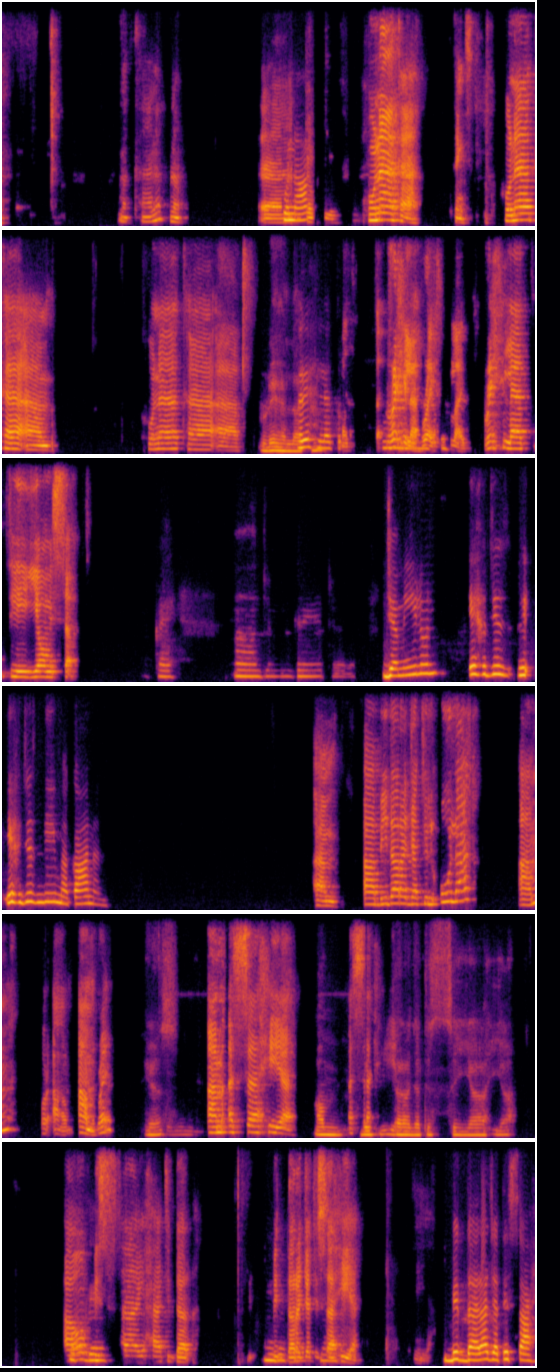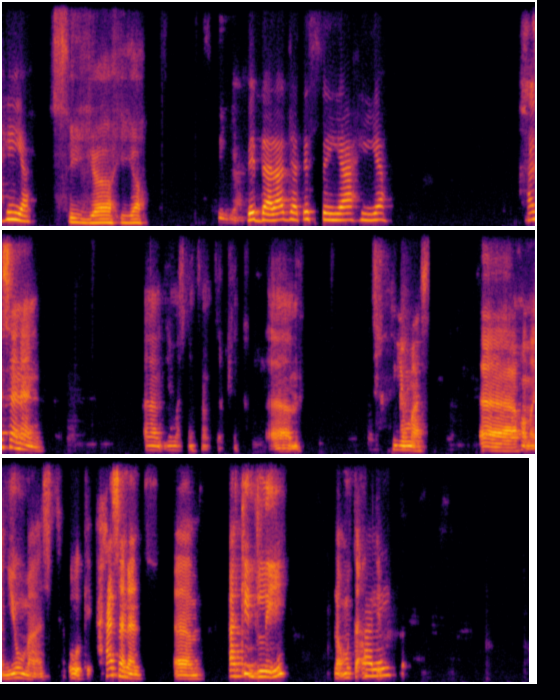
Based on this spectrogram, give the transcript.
مكانة no um, هناك. هناك thanks. هناك um, هناك uh, رحلة. رحلة. رحلة right flight. رحلة في يوم السبت. Okay. آه،. جميل. احجز احجز لي مكانا. um, uh, بدرجة الأولى أم or أم أم right? Yes, Um, am as-sahiyah. Um, as-sahiyah. Atau okay. bisayhati dar bidarajati sahiyah. Iya. Bidarajati sahiyah. Siyahiyah. Hasanan. Um, you must confirm, Um, you must. Uh, hold on you must okay حسنا. um, أكد لي. لا متأكد. عليك.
